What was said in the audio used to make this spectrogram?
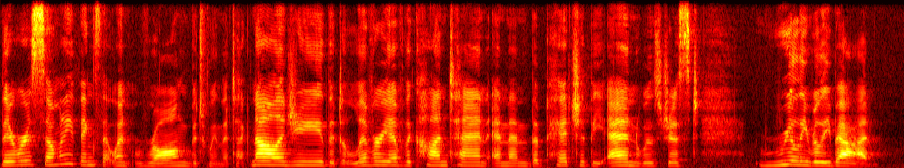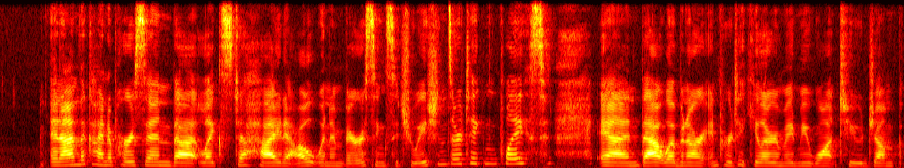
There were so many things that went wrong between the technology, the delivery of the content, and then the pitch at the end was just really, really bad. And I'm the kind of person that likes to hide out when embarrassing situations are taking place. And that webinar in particular made me want to jump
